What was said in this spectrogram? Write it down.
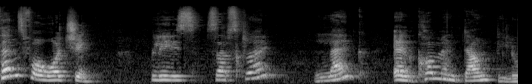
Thanks for watching. Please subscribe, like and comment down below.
